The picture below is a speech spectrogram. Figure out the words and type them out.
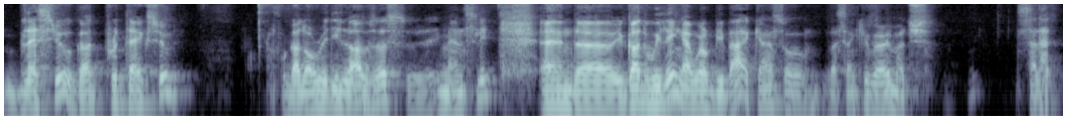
bless you. God protects you. For God already loves us uh, immensely. And uh, God willing, I will be back. Huh? So thank you very much. Salat.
